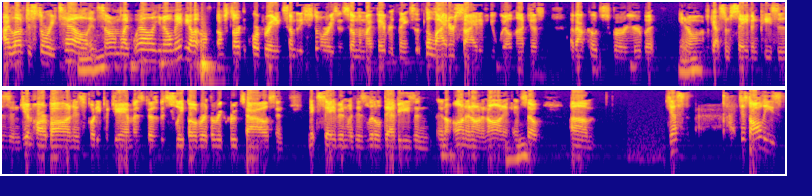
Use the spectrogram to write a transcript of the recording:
I love to story tell, and mm-hmm. so I'm like, well, you know, maybe I'll, I'll- start incorporating some of these stories and some of my favorite things, the lighter side, if you will, not just about Coach Spurrier, but you know, mm-hmm. I've got some saving pieces and Jim Harbaugh in his footy pajamas because of his sleepover at the recruit's house and Nick Saban with his little Debbie's and, and on and on and on. And, and mm-hmm. so, um, just, just all these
